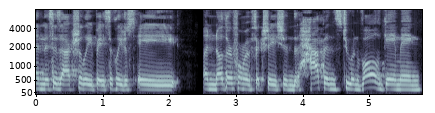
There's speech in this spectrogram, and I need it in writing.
and this is actually basically just a another form of fixation that happens to involve gaming,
